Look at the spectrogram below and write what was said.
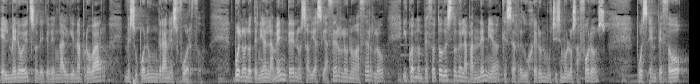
el mero hecho de que venga alguien a probar me supone un gran esfuerzo. Bueno, lo tenía en la mente, no sabía si hacerlo o no hacerlo, y cuando empezó todo esto de la pandemia, que se redujeron muchísimo los aforos, pues empezó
